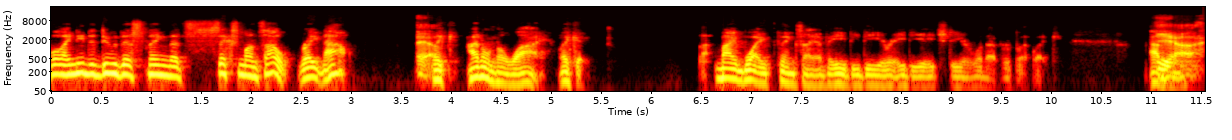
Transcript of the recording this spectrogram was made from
well, I need to do this thing that's six months out right now. yeah. Like, I don't know why. Like my wife thinks I have ADD or ADHD or whatever, but like, I don't know.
